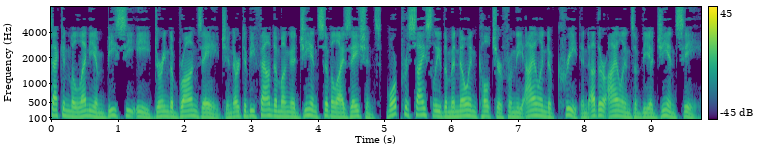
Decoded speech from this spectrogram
second millennium BCE during the Bronze Age and are to be found among Aegean civilizations, more precisely the Minoan culture from the island of Crete and other islands of the Aegean Sea.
